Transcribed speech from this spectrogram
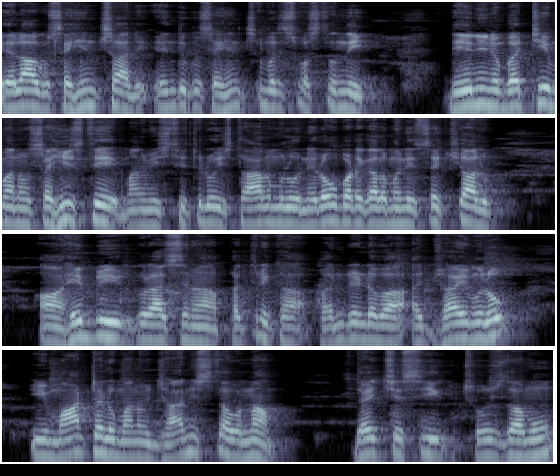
ఎలాగూ సహించాలి? ఎందుకు సహించవలసి వస్తుంది? దేనిని బట్టి మనం సహిస్తే మనం ఈ స్థితిలో ఈ స్థానంలో నిలవబడగలమనే సత్యాలు ఆ హెబ్రికు రాసిన పత్రిక పన్నెండవ అధ్యాయములో ఈ మాటలు మనం ధ్యానిస్తూ ఉన్నాం. దయచేసి చూద్దాము.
